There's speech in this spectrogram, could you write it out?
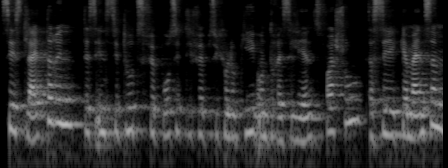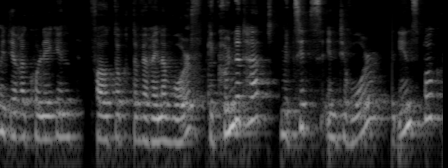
Sie ist Leiterin des Instituts für positive Psychologie und Resilienzforschung, das sie gemeinsam mit ihrer Kollegin Frau Dr. Verena Wolf gegründet hat, mit Sitz in Tirol, in Innsbruck.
